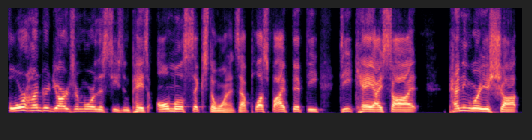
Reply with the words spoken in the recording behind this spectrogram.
400 yards or more this season pays almost six to one. It's at plus 550. DK, I saw it. Pending where you shop.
